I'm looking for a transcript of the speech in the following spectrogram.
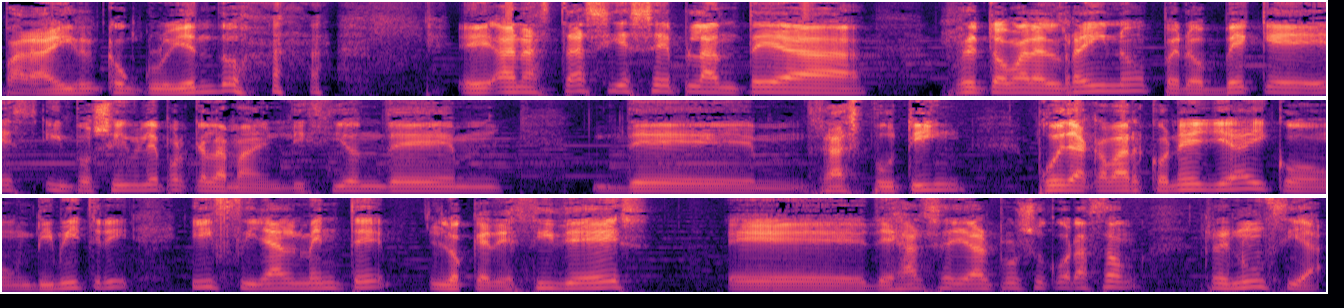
para ir concluyendo, Anastasia se plantea retomar el reino, pero ve que es imposible porque la maldición de de mm, Rasputin puede acabar con ella y con Dimitri y finalmente lo que decide es eh, dejarse llevar por su corazón, renuncia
